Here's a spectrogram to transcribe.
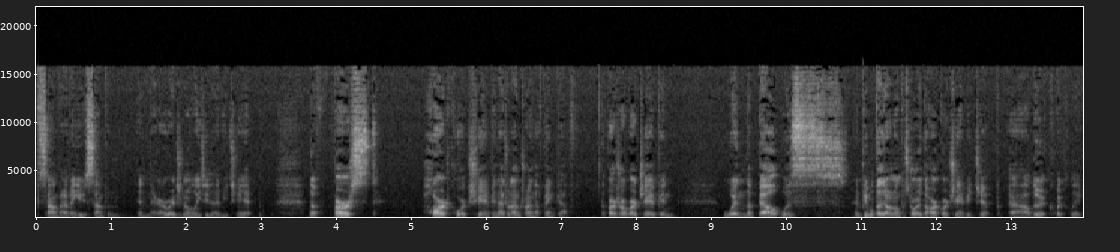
something. I think he was something in there. Original ECW champ. The first hardcore champion. That's what I'm trying to think of. The first hardcore champion. When the belt was, and people that don't know the story of the hardcore championship, uh, I'll do it quickly.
